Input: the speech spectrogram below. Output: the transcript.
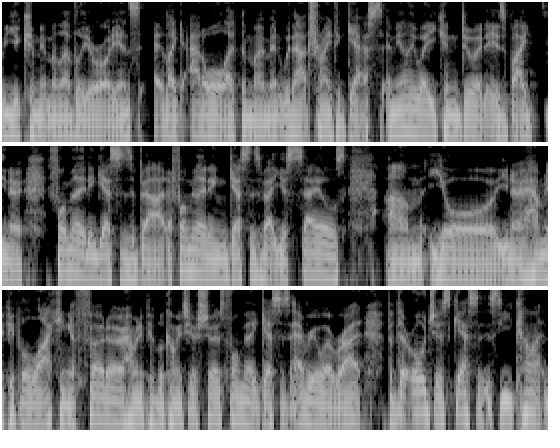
your commitment level your audience like at all at the moment without trying to guess. And the only way you can do it is by, you know, formulating guesses about formulating guesses about your sales, um, your you know how many people are liking a photo, how many people are coming to your shows. Formulate guesses everywhere, right? But they're all just guesses. You can't.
